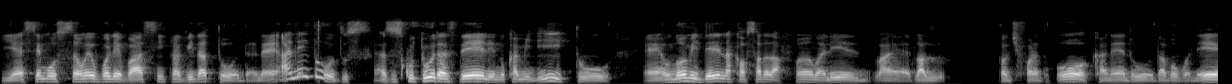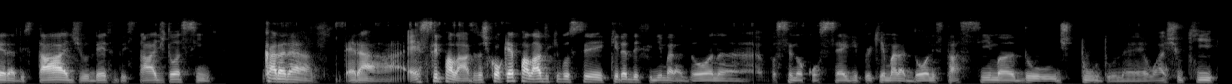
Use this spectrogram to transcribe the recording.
E essa emoção eu vou levar assim para a vida toda, né? Além dos as esculturas dele no Caminito, é, o nome dele na calçada da fama ali lá do, lado de fora do Boca, né? Do, da bomboneira, do estádio, dentro do estádio. Então assim, Cara, era, era. É sem palavras. Acho que qualquer palavra que você queira definir Maradona, você não consegue, porque Maradona está acima do, de tudo, né? Eu acho que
